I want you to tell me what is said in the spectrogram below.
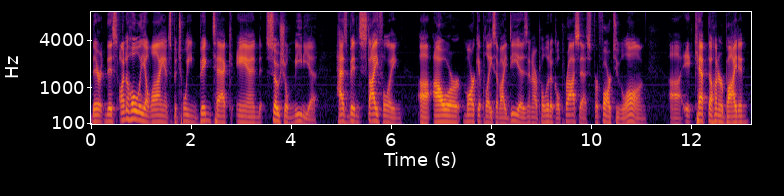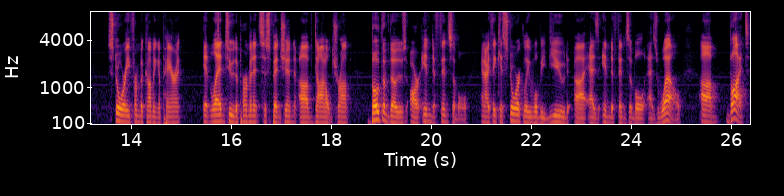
there this unholy alliance between big tech and social media has been stifling uh, our marketplace of ideas and our political process for far too long. Uh, it kept the Hunter Biden story from becoming apparent. It led to the permanent suspension of Donald Trump. Both of those are indefensible, and I think historically will be viewed uh, as indefensible as well. Um, but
